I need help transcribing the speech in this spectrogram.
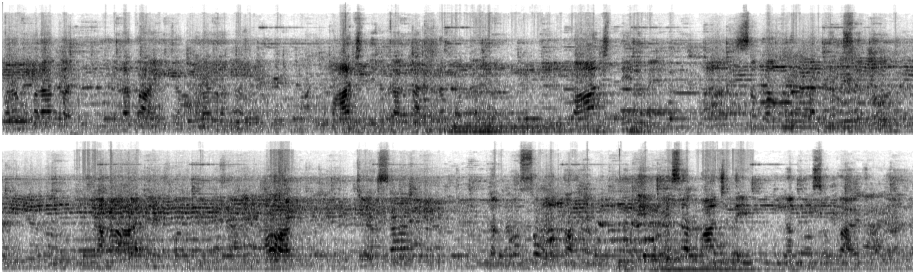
परंपरागत मेला का आयोजन किया जाता है। पाँच दिन का कार्यक्रम होता है। और जैसा लखनोत्सव होता है, वैसा पाँच दिन लखनोत्सव का आयोजन किया जाता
